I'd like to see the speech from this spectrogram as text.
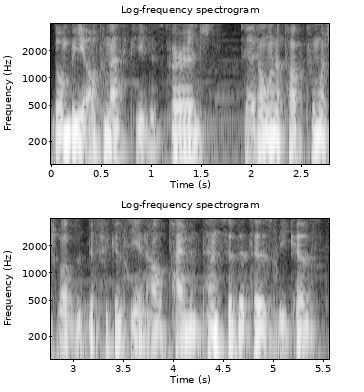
don't be automatically discouraged. So I don't want to talk too much about the difficulty and how time intensive it is because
